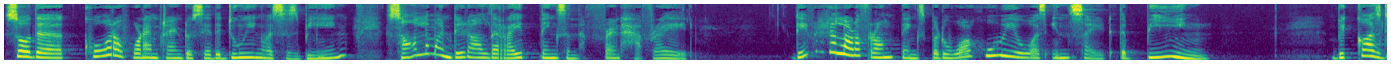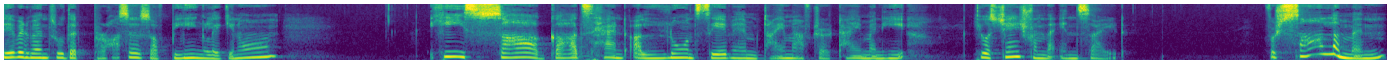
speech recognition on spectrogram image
So, the core of what I'm trying to say, the doing versus being, Solomon did all the right things in the front half, right? David did a lot of wrong things, but what, who he was inside, the being, because David went through that process of being like, you know, he saw God's hand alone save him time after time and he he was changed from the inside. For Solomon,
